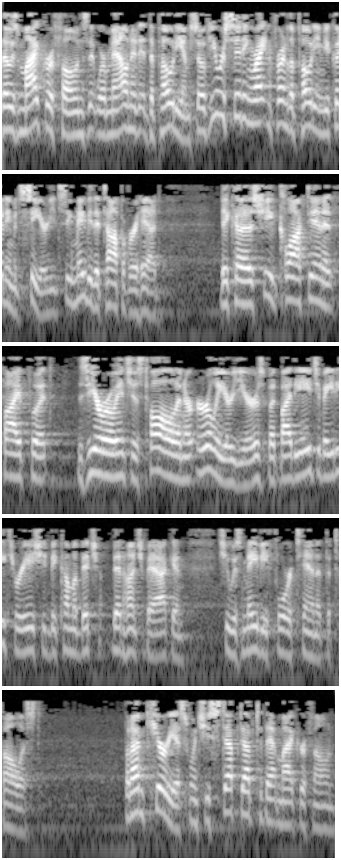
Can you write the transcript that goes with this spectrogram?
those microphones that were mounted at the podium. So if you were sitting right in front of the podium, you couldn't even see her. You'd see maybe the top of her head because she had clocked in at five foot zero inches tall in her earlier years, but by the age of 83, she'd become a bit, bit hunchback, and she was maybe 4'10 at the tallest. But I'm curious, when she stepped up to that microphone,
